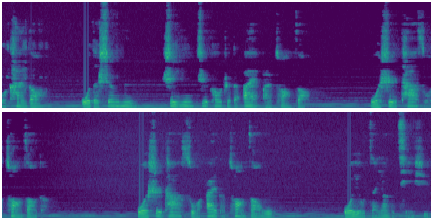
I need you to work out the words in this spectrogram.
我看到，我的生命是因至高者的爱而创造，我是他所创造的，我是他所爱的创造物。我有怎样的情绪，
